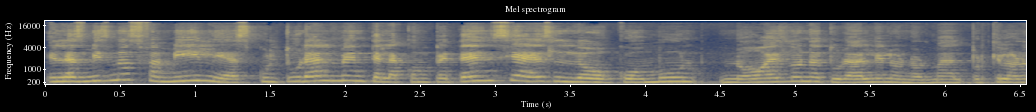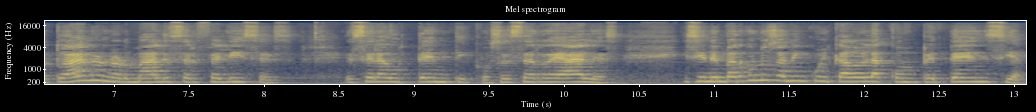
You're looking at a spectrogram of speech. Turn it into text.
En las mismas familias, culturalmente, la competencia es lo común, no es lo natural ni lo normal, porque lo natural y lo normal es ser felices, es ser auténticos, es ser reales. Y sin embargo nos han inculcado la competencia,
